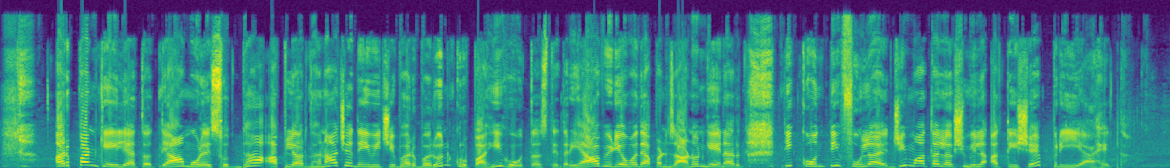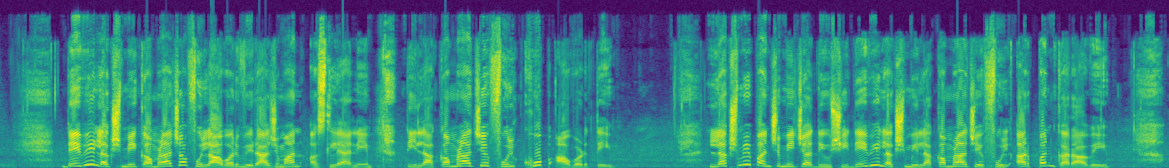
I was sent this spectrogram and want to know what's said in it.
अर्पण केल्या तर त्यामुळे सुद्धा आपल्या धनाच्या देवीची भरभरून कृपाही होत असते. तर ह्या व्हिडिओमध्ये आपण जाणून घेणार ती कोणती फुलं आहेत जी माता लक्ष्मीला अतिशय प्रिय आहेत. देवी लक्ष्मी कमळाच्या फुलावर विराजमान असल्याने तिला कमळाचे फूल खूप आवडते. लक्ष्मी पंचमीच्या दिवशी देवी लक्ष्मीला कमळाचे फूल अर्पण करावे.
